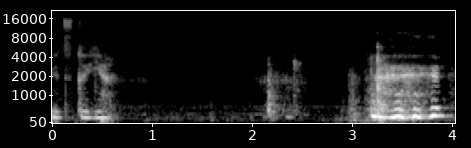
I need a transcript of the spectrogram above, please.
відстає.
